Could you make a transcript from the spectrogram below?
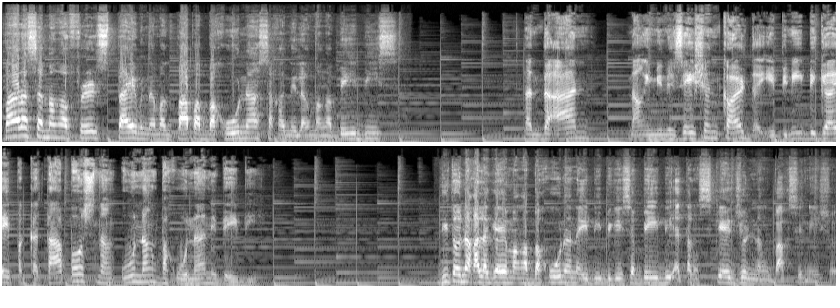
Para sa mga first time na magpapabakuna sa kanilang mga babies, tandaan na ang immunization card ay ibinibigay pagkatapos ng unang bakuna ni baby. Dito nakalagay ang mga bakuna na ibibigay sa baby at ang schedule ng vaccination.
